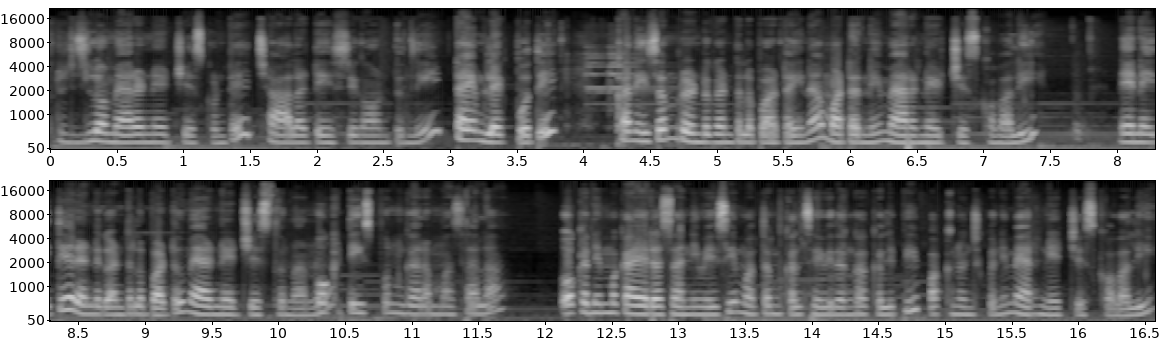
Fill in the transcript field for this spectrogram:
ఫ్రిడ్జ్లో మ్యారినేట్ చేసుకుంటే చాలా టేస్టీగా ఉంటుంది. టైం లేకపోతే కనీసం రెండు గంటల పాటైనా మటన్ని మ్యారినేట్ చేసుకోవాలి. నేనైతే రెండు గంటల పాటు మ్యారినేట్ చేస్తున్నాను. ఒక టీ స్పూన్ గరం మసాలా ఒక నిమ్మకాయ రసాన్ని వేసి మొత్తం కలిసే విధంగా కలిపి పక్కన ఉంచుకొని మ్యారినేట్ చేసుకోవాలి.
